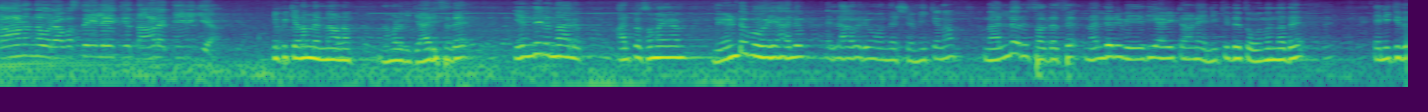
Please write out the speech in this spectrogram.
കാണുന്ന ഒരു അവസ്ഥയിലേക്ക് നാടെത്തിയിരിക്കുക അവതരിപ്പിക്കണം എന്നാണ് നമ്മൾ വിചാരിച്ചത്. എന്നിരുന്നാലും അല്പസമയം നീണ്ടുപോയാലും എല്ലാവരും ഒന്ന് ക്ഷമിക്കണം നല്ലൊരു സദസ്സ് നല്ലൊരു വേദിയായിട്ടാണ് എനിക്കിത് തോന്നുന്നത് എനിക്കിത്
